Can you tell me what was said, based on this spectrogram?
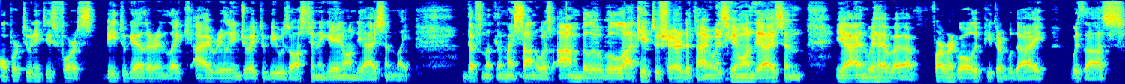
opportunities for us be together and like I really enjoyed to be with Austin again on the ice and like definitely my son was unbelievable lucky to share the time with him on the ice. And yeah and we have a former goalie peter budaj with us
